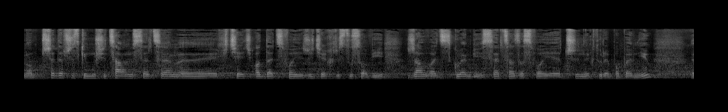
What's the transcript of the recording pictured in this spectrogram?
No, przede wszystkim musi całym sercem e, chcieć oddać swoje życie Chrystusowi, żałować z głębi serca za swoje czyny, które popełnił. E,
